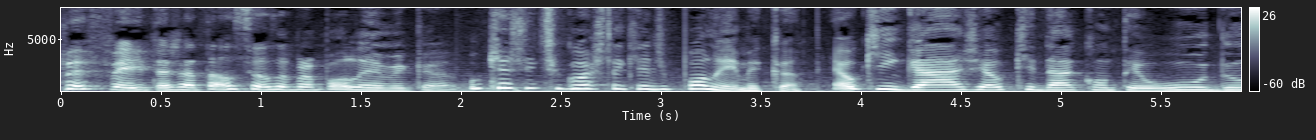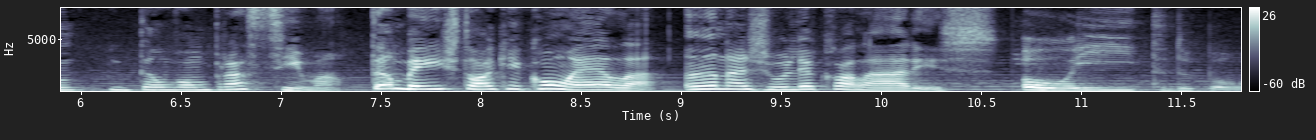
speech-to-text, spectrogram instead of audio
Perfeita, já tá ansiosa pra polêmica. O que a gente gosta aqui é de polêmica. É o que engaja, é o que dá conteúdo. Então vamos pra cima. Também estou aqui com ela, Ana Júlia Colares. Oi, tudo bom?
